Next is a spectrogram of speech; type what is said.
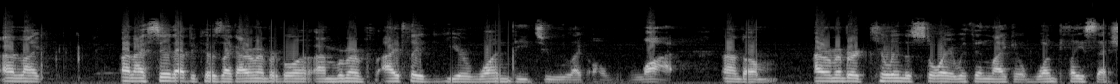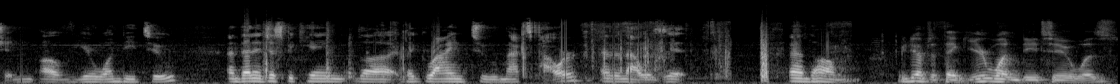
and like, and I say that because like I remember going I remember I played year one D two like a lot, and um I remember killing the story within like a one play session of year one D two. And then it just became the the grind to max power, and then that was it. And um, We do have to think. Year one D two was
